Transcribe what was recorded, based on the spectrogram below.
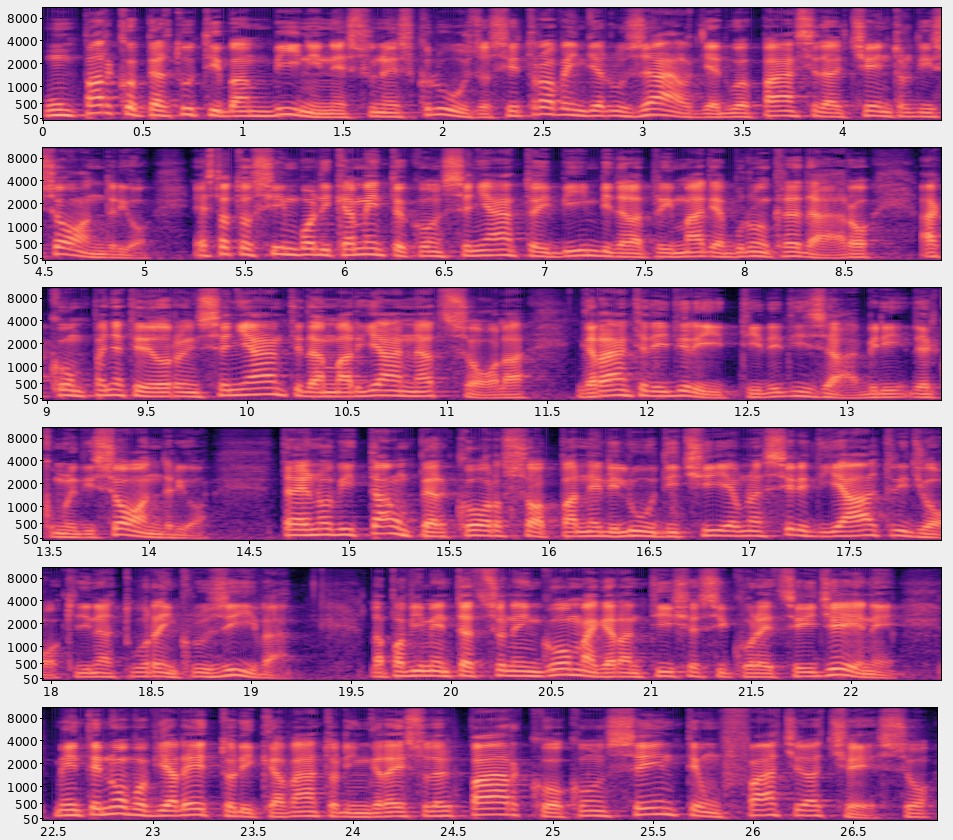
Un parco per tutti i bambini, nessuno escluso, si trova in via Lusardi, a due passi dal centro di Sondrio. È stato simbolicamente consegnato ai bimbi della primaria Bruno Credaro, accompagnati dai loro insegnanti da Marianna Azzola, garante dei diritti dei disabili del comune di Sondrio. Tra le novità un percorso a pannelli ludici e una serie di altri giochi di natura inclusiva. La pavimentazione in gomma garantisce sicurezza e igiene, mentre il nuovo vialetto ricavato all'ingresso del parco consente un facile accesso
